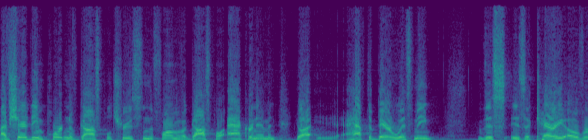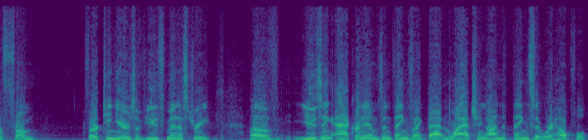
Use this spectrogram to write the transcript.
I've shared the importance of gospel truths in the form of a gospel acronym, and you'll have to bear with me. This is a carryover from 13 years of youth ministry of using acronyms and things like that and latching on to things that were helpful.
